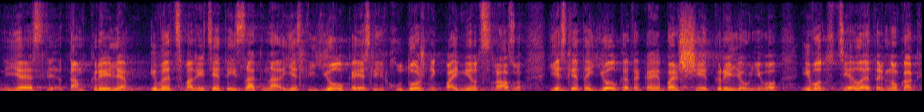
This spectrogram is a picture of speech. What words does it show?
если там крылья. И вот смотрите, это из окна. Если елка, если художник поймет сразу. Если это елка, такая большие крылья у него. И вот тело это, ну как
